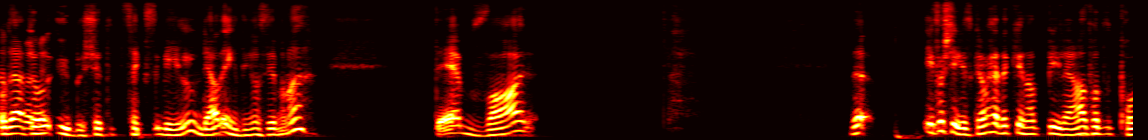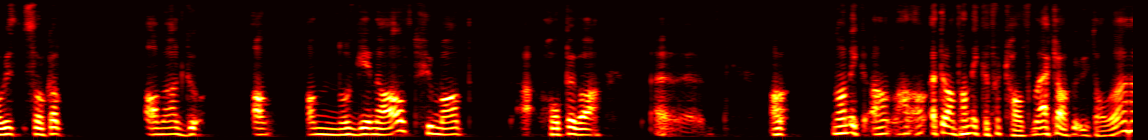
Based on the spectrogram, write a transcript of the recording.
Og det at du hadde ubeskyttet sex i bilen, det hadde ingenting å si med det. Det var det, I forsikringskravet hevdet kvinnen at bileieren hadde fått et påvist såkalt anago, an anoginalt humant håpet HPV. uh, han, han ikke, han, et eller annet han ikke fortalte meg, jeg klarer ikke å uttale det.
